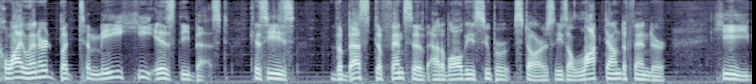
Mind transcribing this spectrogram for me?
Kawhi Leonard, but to me, he is the best because he's the best defensive out of all these superstars. He's a lockdown defender. He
